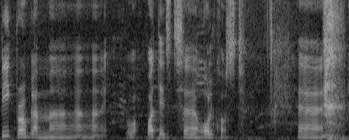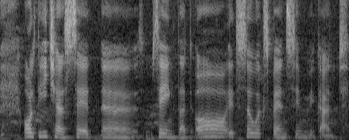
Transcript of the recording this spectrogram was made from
big problem uh, what it's uh, all cost. Uh, all teachers said uh, saying that oh it's so expensive we can't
